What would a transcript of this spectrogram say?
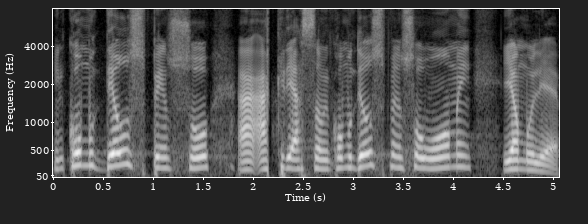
Em como Deus pensou a, a criação, em como Deus pensou o homem e a mulher.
